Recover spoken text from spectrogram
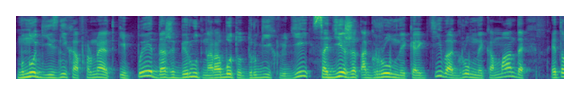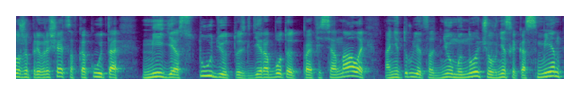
Многие из них оформляют ИП, даже берут на работу других людей, содержат огромные коллективы, огромные команды. Это уже превращается в какую-то медиа-студию, то есть где работают профессионалы, они трудятся днем и ночью в несколько смен,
